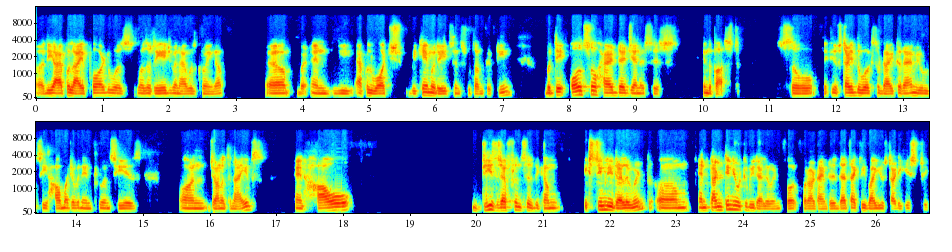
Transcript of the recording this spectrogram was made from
Uh, the Apple iPod was was a rage when I was growing up, uh, but and the Apple Watch became a rage since 2015. But they also had their genesis in the past. So if you study the works of Dieter Rams, you will see how much of an influence he is on Jonathan Ives and how these references become extremely relevant um, and continue to be relevant for, for our time. today. That's actually why you study history.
